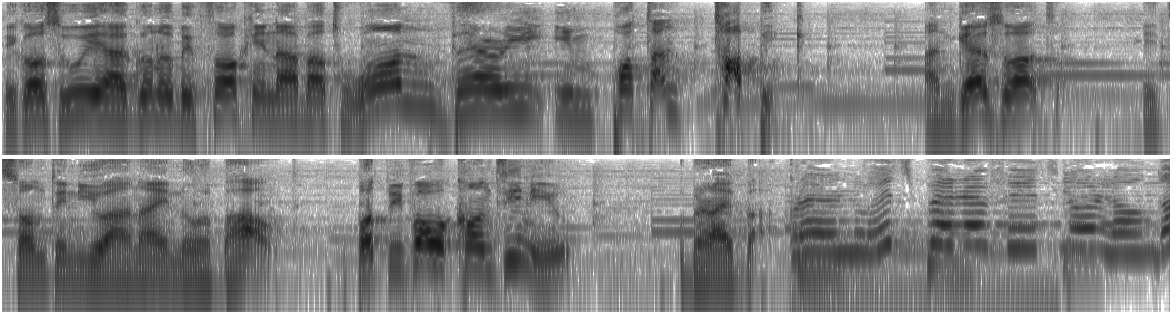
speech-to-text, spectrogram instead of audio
because we are going to be talking about one very important topic. And guess what? It's something you and I know about. But before we continue, we'll be right back. Friend with benefits no longer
